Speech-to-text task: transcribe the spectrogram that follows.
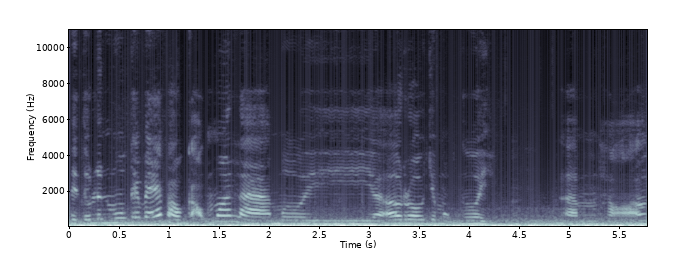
thì tụi Linh mua cái vé vào cổng á là 10 euro cho một người. Um, họ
